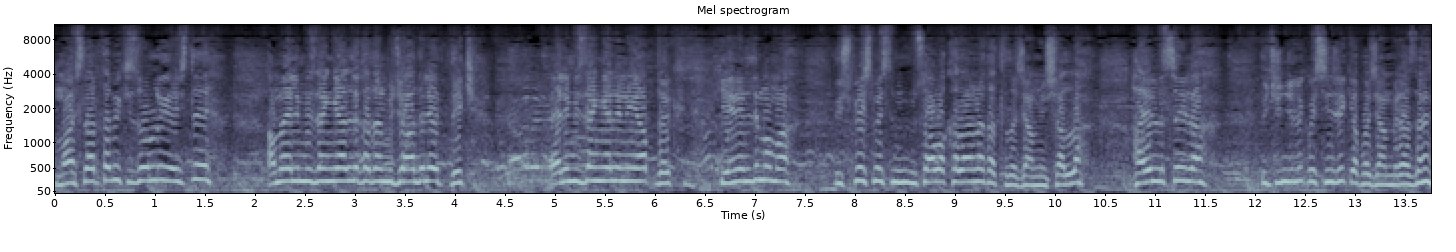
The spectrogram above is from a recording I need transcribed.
Maçlar tabii ki zorlu geçti ama elimizden geldiği kadar mücadele ettik. Elimizden geleni yaptık. Yenildim ama 3-5 mes- müsabakalarına katılacağım inşallah. Hayırlısıyla üçüncülük, beşincilik yapacağım birazdan.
